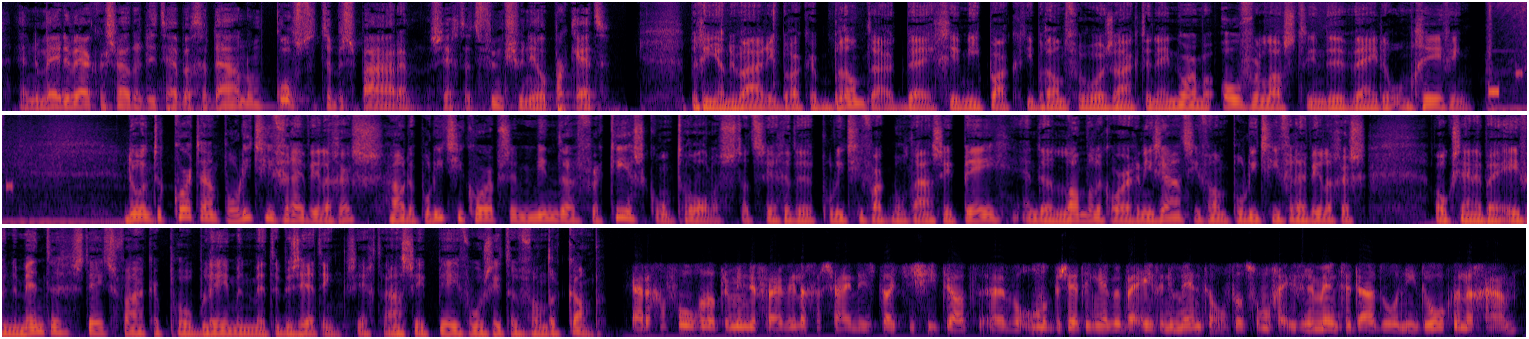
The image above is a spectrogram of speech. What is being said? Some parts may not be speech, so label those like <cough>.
En de medewerkers zouden dit hebben gedaan om kosten te besparen, zegt het functioneel parket. Begin januari brak er brand uit bij Chemiepak. Die brand veroorzaakte een enorme overlast in de wijde omgeving. Door een tekort aan politievrijwilligers houden politiekorpsen minder verkeerscontroles. Dat zeggen de politievakbond ACP en de landelijke organisatie van politievrijwilligers. Ook zijn er bij evenementen steeds vaker problemen met de bezetting, zegt ACP-voorzitter Van der Kamp. Ja, de gevolgen dat er minder vrijwilligers zijn is dat je ziet dat uh, we onderbezetting hebben bij evenementen. Of dat sommige evenementen daardoor niet door kunnen gaan.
